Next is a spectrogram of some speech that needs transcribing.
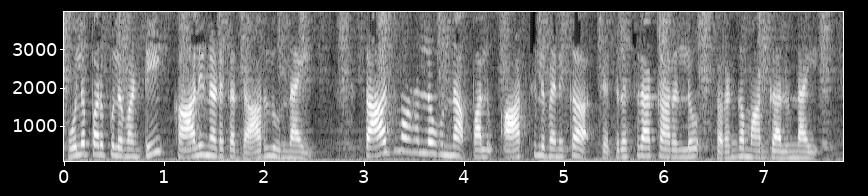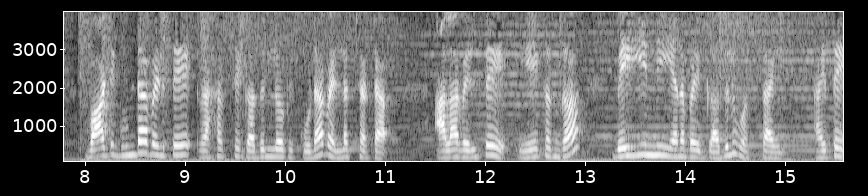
పూల పరుపుల వంటి కాలినడక దారులు ఉన్నాయి. తాజ్మహల్లో ఉన్న పలు ఆర్చుల వెనుక చతురస్రాకారంలో సొరంగ మార్గాలున్నాయి. వాటి గుండా వెళితే రహస్య గదుల్లోకి కూడా వెళ్ళొచ్చట. అలా వెళ్తే ఏకంగా వెయ్యిన్ని ఎనభై గదులు వస్తాయి. అయితే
